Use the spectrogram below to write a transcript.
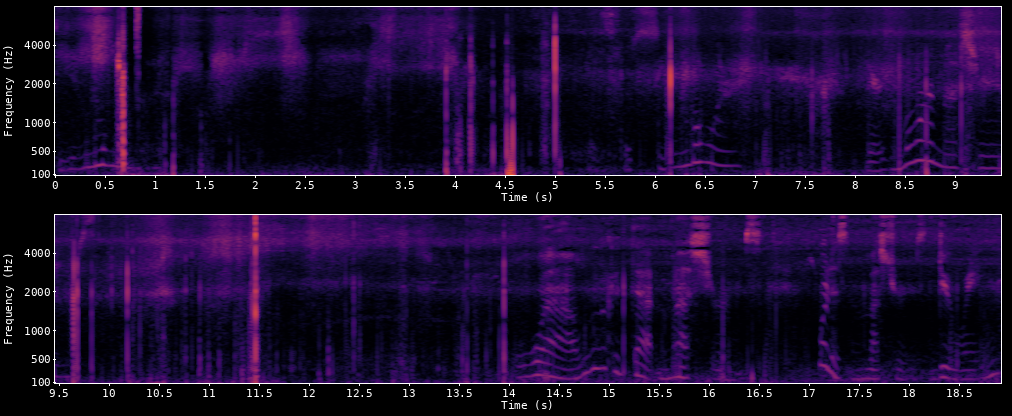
See more. Let's go see more. There's more mushrooms. Wow, look at that mushrooms. What is mushrooms doing?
